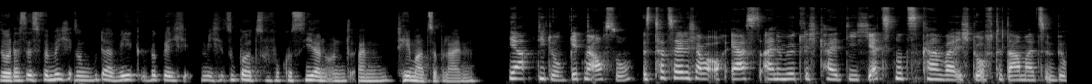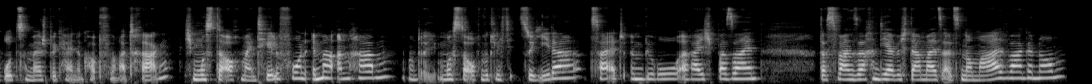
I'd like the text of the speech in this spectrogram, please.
So, das ist für mich so ein guter Weg, wirklich mich super zu fokussieren und beim Thema zu bleiben. Ja, Dito, geht mir auch so. Ist tatsächlich aber auch erst eine Möglichkeit, die ich jetzt nutzen kann, weil ich durfte damals im Büro zum Beispiel keine Kopfhörer tragen. Ich musste auch mein Telefon immer anhaben und ich musste auch wirklich zu jeder Zeit im Büro erreichbar sein. Das waren Sachen, die habe ich damals als normal wahrgenommen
